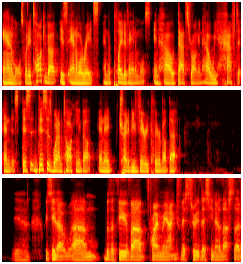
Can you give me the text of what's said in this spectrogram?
animals. What I talk about is animal rights and the plight of animals and how that's wrong and how we have to end this. This this is what I'm talking about, and I try to be very clear about that. Yeah, we see that um, with a few of our primary activists through this. You know, that's the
